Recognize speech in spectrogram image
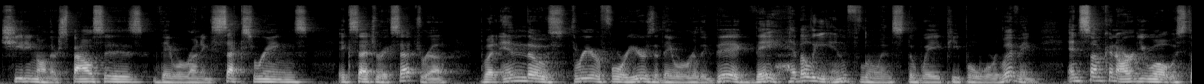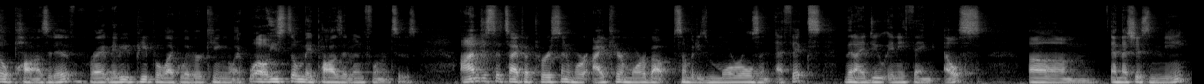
cheating on their spouses, they were running sex rings, etc., etc. But in those three or four years that they were really big, they heavily influenced the way people were living. And some can argue, well, it was still positive, right? Maybe people like Liver King, like, well, he still made positive influences. I'm just the type of person where I care more about somebody's morals and ethics than I do anything else. Um, and that's just me.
